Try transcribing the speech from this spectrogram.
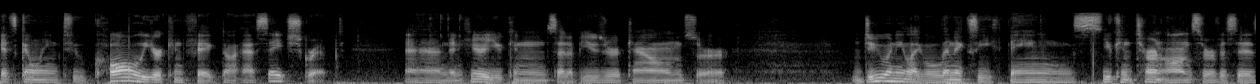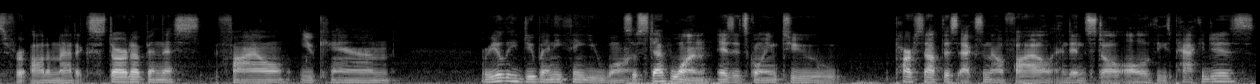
it's going to call your config.sh script. And in here you can set up user accounts or do any like Linuxy things. You can turn on services for automatic startup in this file. You can really do anything you want. So step one is it's going to parse out this XML file and install all of these packages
